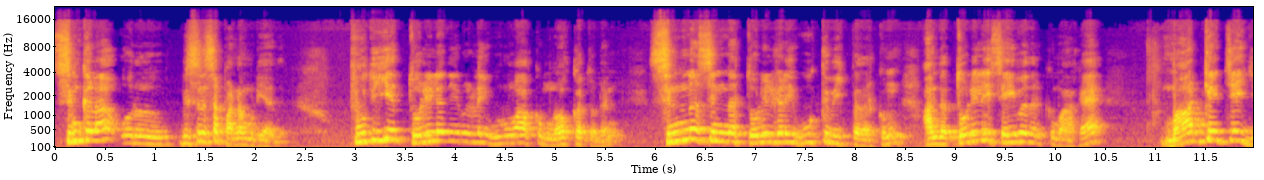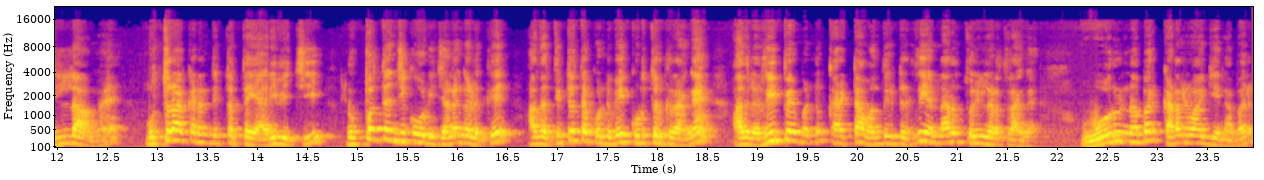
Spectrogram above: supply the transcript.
சிங்கிளாக ஒரு பிஸ்னஸை பண்ண முடியாது. புதிய தொழிலதிபர்களை உருவாக்கும் நோக்கத்துடன் சின்ன சின்ன தொழில்களை ஊக்குவிப்பதற்கும் அந்த தொழிலை செய்வதற்குமாக மார்க்கெட்டே இல்லாமல் முத்ரா கடன் திட்டத்தை அறிவித்து முப்பத்தஞ்சு கோடி ஜனங்களுக்கு அந்த திட்டத்தை கொண்டு போய் கொடுத்துருக்குறாங்க. அதில் ரீபேமெண்ட்டும் கரெக்டாக வந்துக்கிட்டு இருக்குது. எல்லாரும் தொழில் நடத்துகிறாங்க ஒரு நபர் கடன் வாங்கிய நபர்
